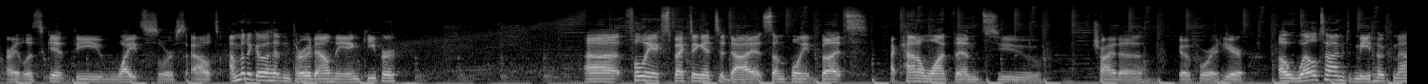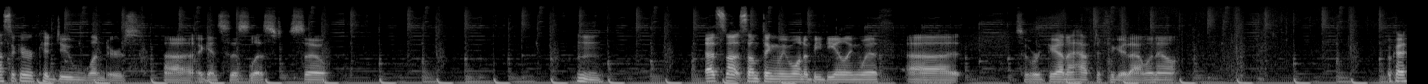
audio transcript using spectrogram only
all right, let's get the white source out. I'm gonna go ahead and throw down the Innkeeper. Uh, fully expecting it to die at some point, but I kind of want them to try to go for it here. A well-timed Meat Hook Massacre could do wonders uh, against this list, so... Hmm. That's not something we want to be dealing with, uh, so we're gonna have to figure that one out. Okay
